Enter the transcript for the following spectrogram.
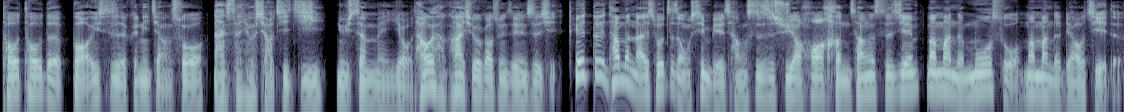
偷偷的、不好意思的跟你讲说，男生有小鸡鸡，女生没有。他会很害羞的告诉你这件事情，因为对他们来说，这种性别尝试是需要花很长的时间，慢慢的摸索、慢慢的了解的。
